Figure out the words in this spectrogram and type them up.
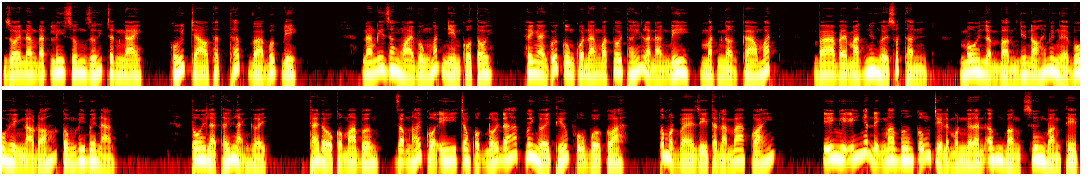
Rồi nàng đặt ly xuống dưới chân ngay, cúi chào thật thấp và bước đi. Nàng đi ra ngoài vùng mắt nhìn của tôi. Hình ảnh cuối cùng của nàng mà tôi thấy là nàng đi, mặt ngẩng cao mắt, và vẻ mặt như người xuất thần, môi lẩm bẩm như nói với người vô hình nào đó cùng đi bên nàng. Tôi lại thấy lạnh người. Thái độ của ma vương, giọng nói của y trong cuộc đối đáp với người thiếu phụ vừa qua, có một vẻ gì thật là ma quái. Ý nghĩ nhất định ma vương cũng chỉ là một người đàn ông bằng xương bằng thịt,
